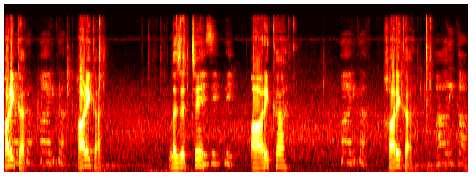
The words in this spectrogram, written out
Harika. Harika. Harika. Lezzetli. Lezzetli. Harika. Harika. Harika Harika.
